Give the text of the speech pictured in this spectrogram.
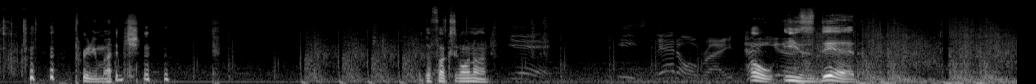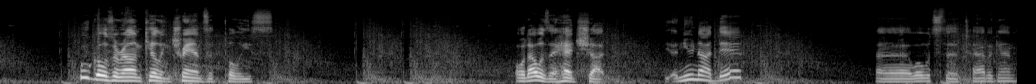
Pretty much. what the fuck's going on? Yeah, he's dead, all right. Oh, he's dead. Who goes around killing transit police? Oh, that was a headshot. And you not dead? Uh, what what's the tab again?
